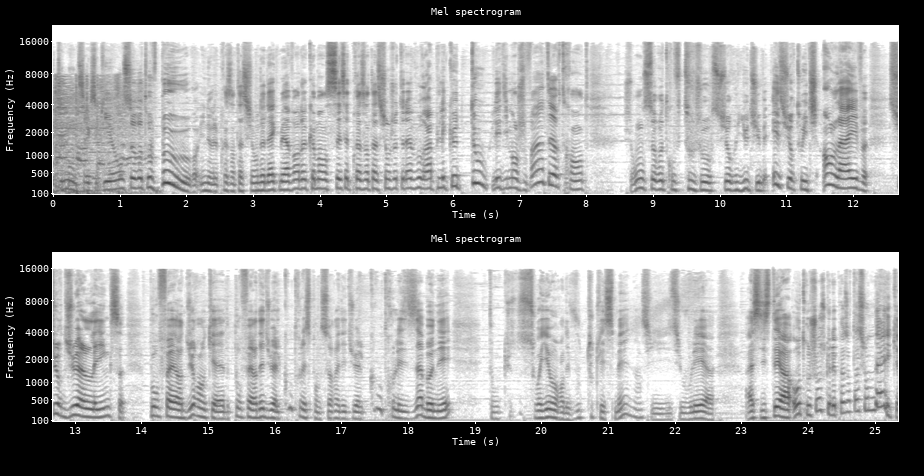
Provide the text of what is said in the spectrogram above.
Salut tout le monde, c'est et on se retrouve pour une nouvelle présentation de deck. Mais avant de commencer cette présentation, je tenais à vous rappeler que tous les dimanches 20h30, on se retrouve toujours sur YouTube et sur Twitch en live sur Duel Links pour faire du ranked, pour faire des duels contre les sponsors et des duels contre les abonnés. Donc soyez au rendez-vous toutes les semaines hein, si, si, vous voulez euh, assister à autre chose que des présentations de deck.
